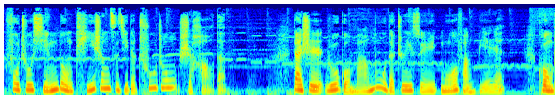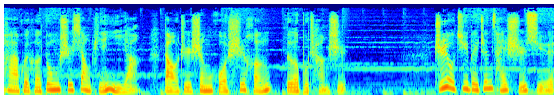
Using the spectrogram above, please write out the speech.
付出行动提升自己的初衷是好的，但是如果盲目的追随模仿别人，恐怕会和东施效颦一样，导致生活失衡，得不偿失。只有具备真才实学。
